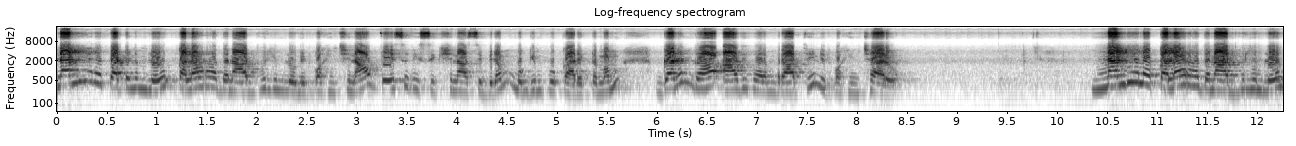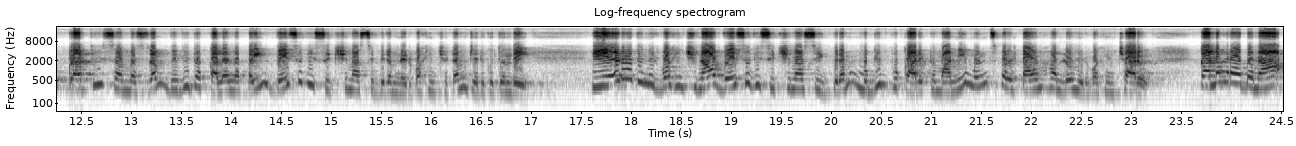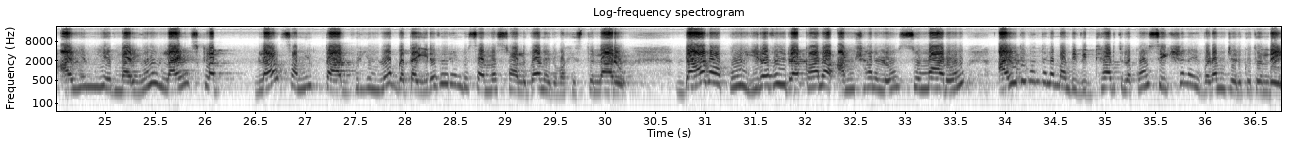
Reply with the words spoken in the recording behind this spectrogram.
నంద్యాల పట్టణంలో కళారాధన ఆధ్వర్యంలో నిర్వహించిన వేసవి శిక్షణా శిబిరం ముగింపు కార్యక్రమం ఘనంగా ఆదివారం రాత్రి నిర్వహించారు. నంద్యాల కళారాధన ఆధ్వర్యంలో ప్రతి సంవత్సరం వివిధ కళలపై వేసవి శిక్షణా శిబిరం నిర్వహించడం జరుగుతుంది. ఈ ఏడాది నిర్వహించిన వేసవి శిక్షణ శిబిరం ముగింపు కార్యక్రమాన్ని మున్సిపల్ టౌన్ హాల్లో నిర్వహించారు. కళారాధన ఐఎంఏ మరియు లయన్స్ క్లబ్ ల సంయుక్త ఆధ్వర్యంలో గత ఇరవై రెండు సంవత్సరాలుగా నిర్వహిస్తున్నారు. దాదాపు ఇరవై రకాల అంశాలలో సుమారు ఐదు వందల మంది విద్యార్థులకు శిక్షణ ఇవ్వడం జరుగుతుంది.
